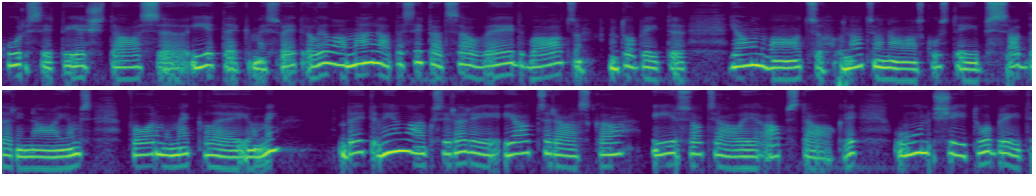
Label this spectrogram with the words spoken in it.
kuras ir tieši tās ietekmes, bet lielā mērā tas ir tā tāds savu veidu vācu un tobrīd eh, jaunu vācu nacionālās kustības atdarinājums, formu meklējumi, bet vienlaikus ir arī jāatcerās, ka ir sociālie apstākļi un šī tobrīd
